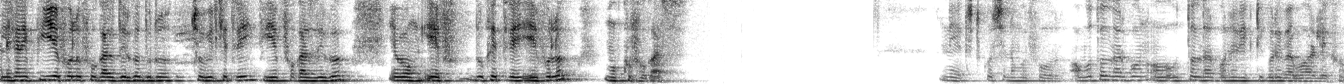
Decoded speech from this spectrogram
তাহলে এখানে পিএফ হলো ফোকাস দৈর্ঘ্য দুটো ছবির ক্ষেত্রেই পিএফ ফোকাস দৈর্ঘ্য এবং এফ দু ক্ষেত্রেই এফ হলো মুখ্য focus. Next question number four অবতল দর্পণ ও উত্তল দর্পণের একটি করে ব্যবহার লেখো।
